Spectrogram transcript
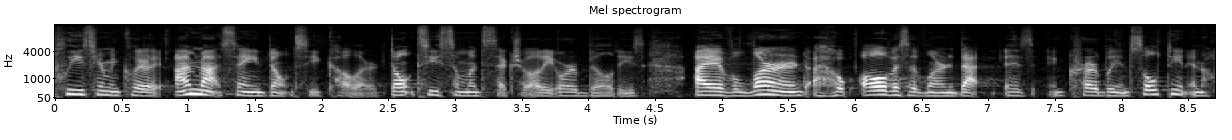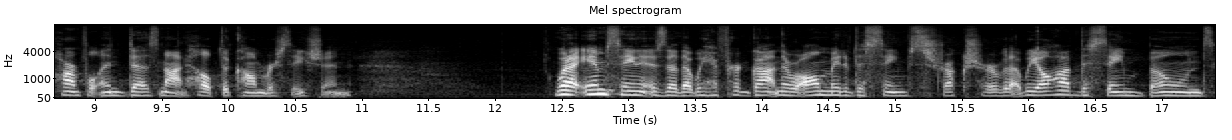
please hear me clearly. I'm not saying don't see color, don't see someone's sexuality or abilities. I have learned, I hope all of us have learned, that is incredibly insulting and harmful and does not help the conversation. What I am saying is, though, that we have forgotten that we're all made of the same structure, that we all have the same bones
